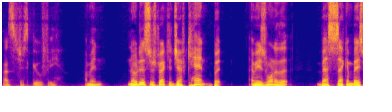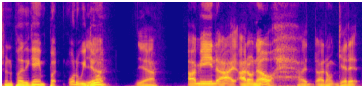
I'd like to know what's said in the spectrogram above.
that's just goofy I mean, no disrespect to Jeff Kent, but I mean, he's one of the best second basemen to play the game. But what are we Yeah. doing? Yeah. I mean, I, I don't know. I, I don't get it.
